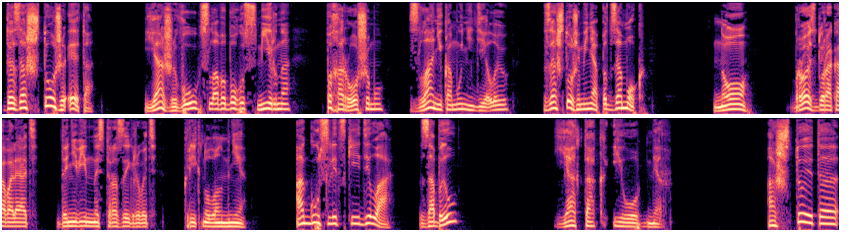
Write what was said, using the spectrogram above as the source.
Да за что же это? Я живу, слава богу, смирно, по-хорошему, зла никому не делаю. За что же меня под замок? Ну, брось дурака валять, да невинность разыгрывать, крикнул он мне. А гуслицкие дела забыл? Я так и обмер. А что это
